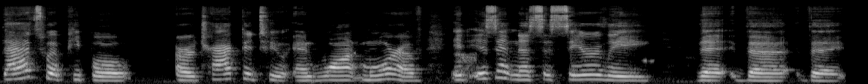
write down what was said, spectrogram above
that's what people are attracted to and want more of. It isn't necessarily the the the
